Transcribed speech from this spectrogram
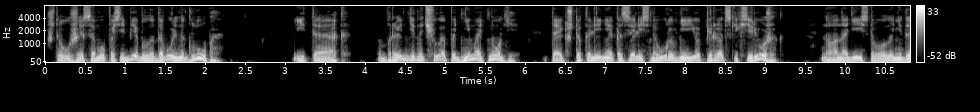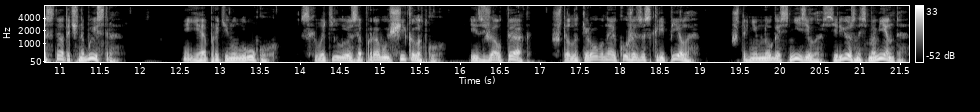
что уже само по себе было довольно глупо. Итак, Бренди начала поднимать ноги, так что колени оказались на уровне ее пиратских сережек, но она действовала недостаточно быстро. Я протянул руку, схватил ее за правую щиколотку и сжал так, что лакированная кожа заскрипела, что немного снизило серьезность момента.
